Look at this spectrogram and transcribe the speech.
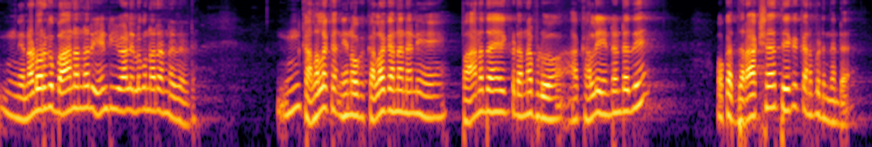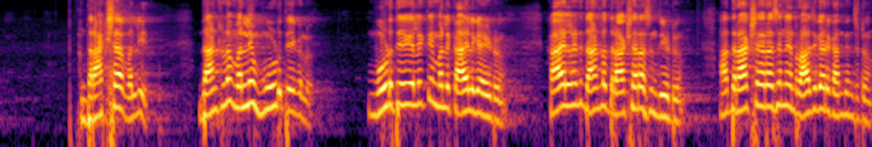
నిన్నటి వరకు బాగానే ఉన్నారు ఏంటి ఇవాళ ఇలాగున్నారు అన్నాడు "ఉమ్, కలల క- నేను ఒక కళ కన్నానని పానదాయకుడు అన్నప్పుడు ఆ కళ ఏంటంటే అది? ఒక ద్రాక్ష తీగ కనపడిందంట. ద్రాక్ష వల్లి. దాంట్లో మళ్ళీ మూడు తీగలు. మూడు తీగలకి మళ్ళీ కాయలు కాయడం. కాయలు అంటే దాంట్లో ద్రాక్షారసం తీయటం ఆ ద్రాక్షారసం నేను రాజుగారికి అందించడం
